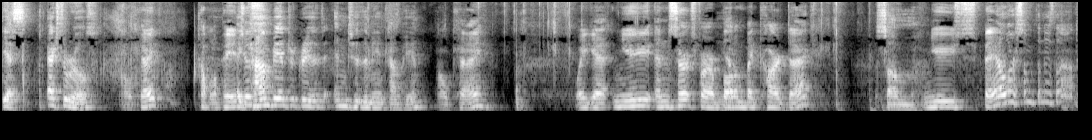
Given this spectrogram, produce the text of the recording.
Yes, extra rules. Okay. Couple of pages. It can be integrated into the main campaign. Okay. We get new inserts for our bottom big card deck. Some New spell or something is that?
